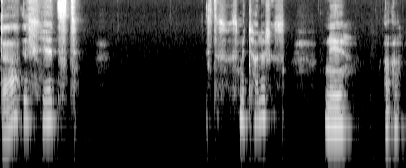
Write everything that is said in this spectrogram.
Da ist jetzt... Ist das was Metallisches? Nee. Uh -uh.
